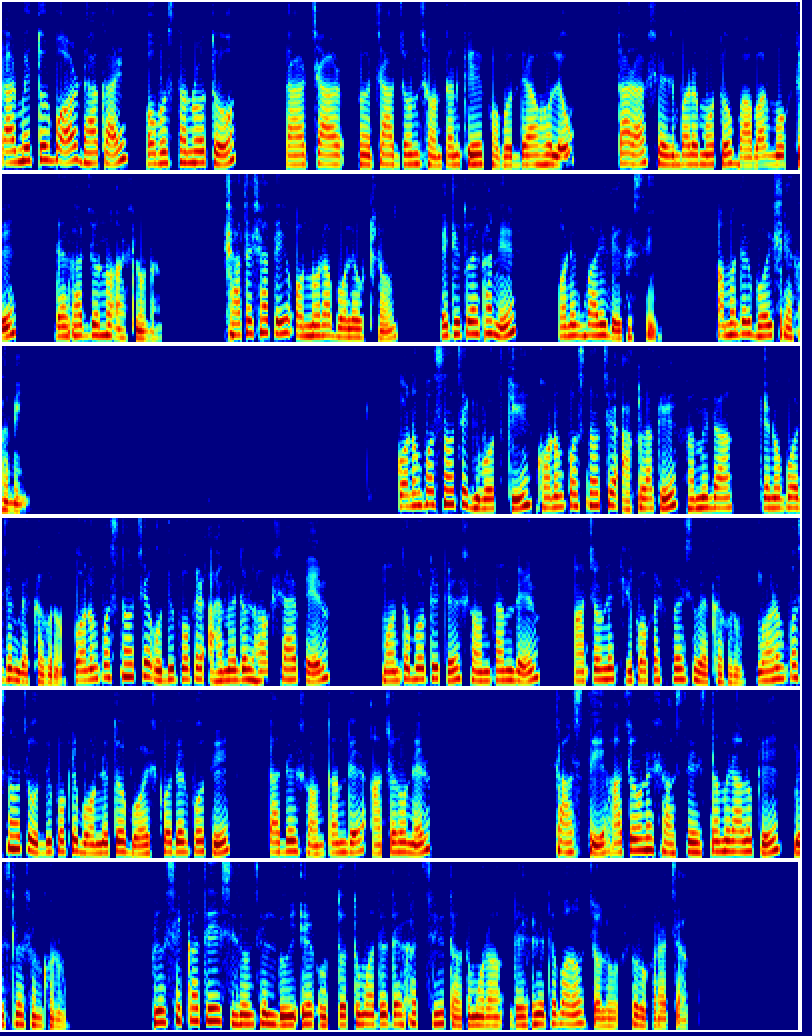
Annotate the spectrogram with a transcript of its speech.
তার মৃত্যুর পর ঢাকায় অবস্থানরত তার চার, চারজন সন্তানকে খবর দেওয়া হলেও তারা শেষবারের মতো বাবার মুখটি দেখার জন্য আসলো না। সাথে সাথেই অন্যরা বলে উঠল, এটি তো এখানে অনেকবারই দেখেছি। আমাদের বই সেখানেই। কনক প্রশ্ন হচ্ছে গিবত কি? খনক প্রশ্ন হচ্ছে আখলাকে হামিদা কেন প্রয়োজন ব্যাখ্যা করো। কনক প্রশ্ন হচ্ছে উদ্দীপকের আহমেদুল হক সাহেবের মন্তব্যটিতে সন্তানদের আচরণে কি প্রকাশ পেয়েছে ব্যাখ্যা করুন ঘনক প্রশ্ন হচ্ছে উদ্দীপকে বর্ণিত বয়স্কদের প্রতি তাদের সন্তানদের আচরণের শাস্তি আচরণের শাস্তি ইসলামের আলোকে বিশ্লেষণ করুন প্রিয় শিক্ষার্থী, সৃজনশীল দুই এর উত্তর তোমাদের দেখাচ্ছি, তা তোমরা দেখে নিতে পারো। চলো শুরু করা যাক।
